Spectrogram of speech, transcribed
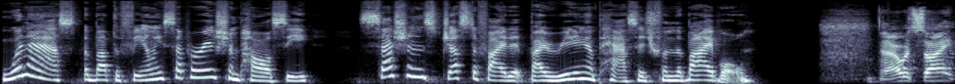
When asked about the family separation policy, Sessions justified it by reading a passage from the Bible. And I would cite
